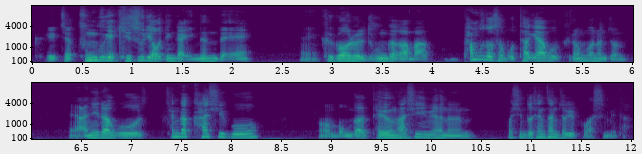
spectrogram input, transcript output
그게 진짜 궁극의 기술이 어딘가 있는데 예, 그거를 누군가가 막 파묻어서 못하게 하고 그런 거는 좀 예, 아니라고 생각하시고 어, 뭔가 대응하시면은 훨씬 더 생산적일 것 같습니다.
